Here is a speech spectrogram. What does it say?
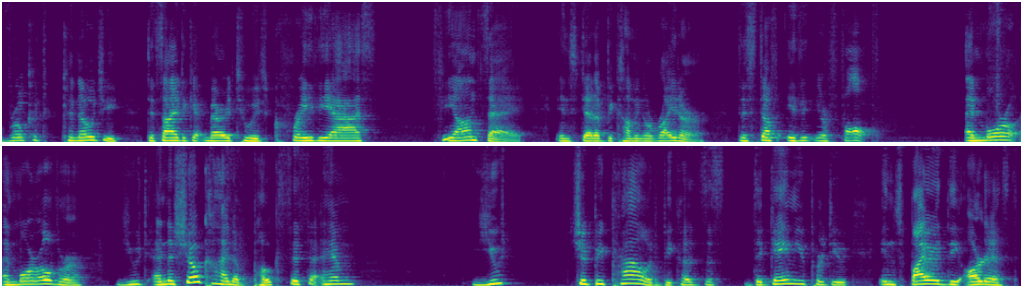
Roka Kanoji decided to get married to his crazy ass fiance instead of becoming a writer. This stuff isn't your fault. And more and moreover, you and the show kind of pokes this at him. You should be proud because this the game you produced inspired the artist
